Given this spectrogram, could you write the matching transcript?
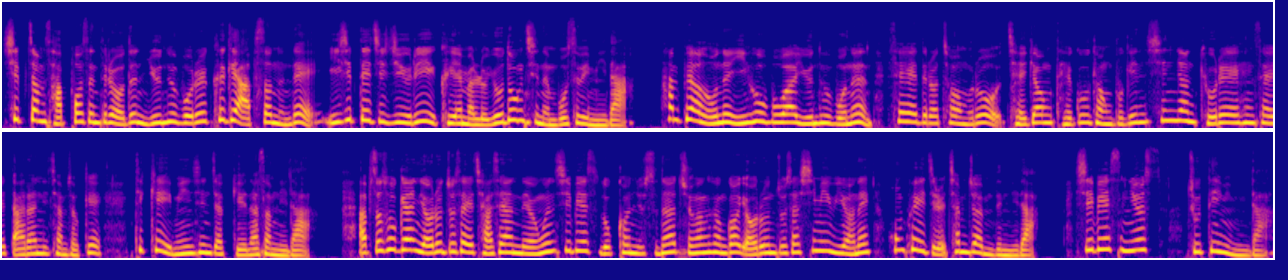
10.4%를 얻은 윤 후보를 크게 앞섰는데 20대 지지율이 그야말로 요동치는 모습입니다. 한편 오늘 이 후보와 윤 후보는 새해 들어 처음으로 재경 대구 경북인 신년 교례 행사에 나란히 참석해 TK 민신 잡기에 나섭니다. 앞서 소개한 여론조사의 자세한 내용은 CBS 노컷뉴스나 중앙선거 여론조사 심의위원회 홈페이지를 참조하면 됩니다. CBS 뉴스 조태임입니다.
